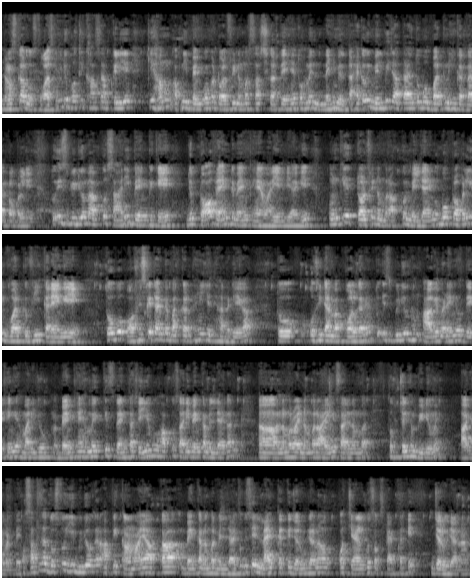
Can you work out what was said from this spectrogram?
नमस्कार दोस्तों, आज की वीडियो बहुत ही खास है आपके लिए कि हम अपनी बैंकों का टोल फ्री नंबर सर्च करते हैं तो हमें नहीं मिलता है। कभी मिल भी जाता है तो वो वर्क नहीं करता है प्रॉपरली। तो इस वीडियो में आपको सारी बैंक के जो टॉप रैंक्ड बैंक हैं हमारी इंडिया की, उनके टोल फ्री नंबर आपको मिल जाएँगे। वो प्रॉपरली वर्क भी करेंगे। तो वो ऑफ़िस के टाइम पे वर्क करते हैं, ये ध्यान रखिएगा। तो उसी टाइम आप कॉल करें तो इस वीडियो में हम आगे बढ़ेंगे और देखेंगे हमारी जो बैंक है, हमें किस बैंक का चाहिए, वो आपको सारी बैंक का मिल जाएगा। नंबर वाइज नंबर आएँगे सारे नंबर तो चलिए हम वीडियो में आगे बढ़ते हैं। और साथ ही साथ दोस्तों, ये वीडियो अगर आपके काम आया, आपका बैंक का नंबर मिल जाए तो इसे लाइक करके ज़रूर जाना और चैनल को सब्सक्राइब करके ज़रूर जाना।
